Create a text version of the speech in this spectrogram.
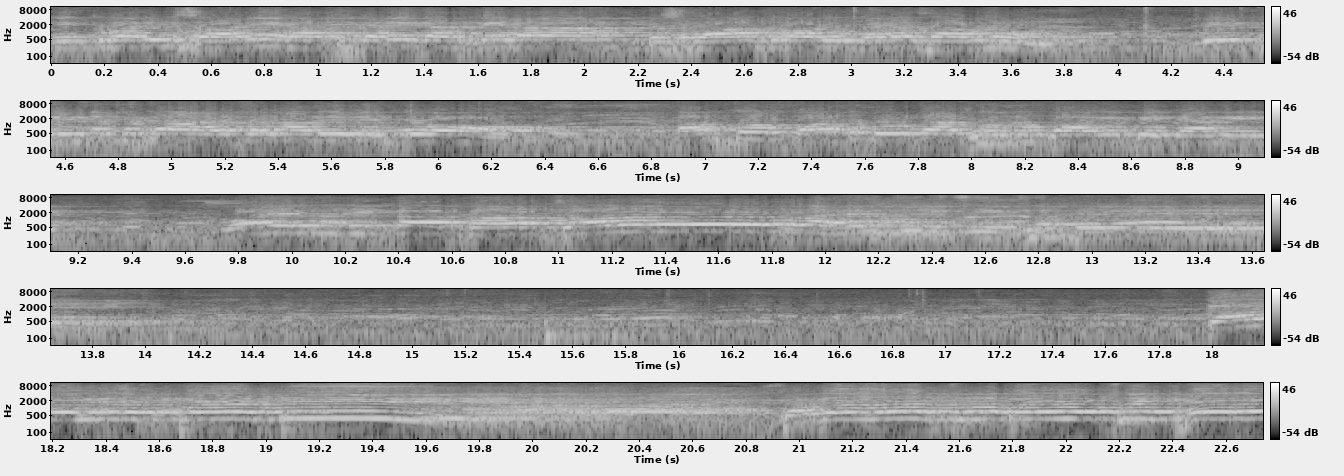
ਇੱਕ ਵਾਰੀ ਸਾਰੇ ਹੱਥ ਖੜੇ ਕਰਕੇ ਨਾ ਵਿਸ਼ਵਾਸ ਦਿਵਾਓ ਖਹਿਰਾ ਸਾਹਿਬ ਨੂੰ ਵੀ ਪਿੰਡ ਪਠਾੜ ਕਲਾ ਦੇ ਵਿੱਚੋਂ ਸਭ ਤੋਂ ਵੱਧ ਵੋਟਾਂ ਤੁਹਾਨੂੰ ਪਾ ਕੇ ਭੇਜਾਂਗੇ ਵਾਹਿਗੁਰੂ ਜੀ ਕਾ ਖਾਲਸਾ ਵਾਹਿਗੁਰੂ ਜੀ ਕੀ ਫਤਿਹ ਕਾਂਗਰਸ ਪਾਰਟੀ ਸਰਦਾਰ ਸੁਖਪਾਲ ਸਿੰਘ ਖਹਿਰਾ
